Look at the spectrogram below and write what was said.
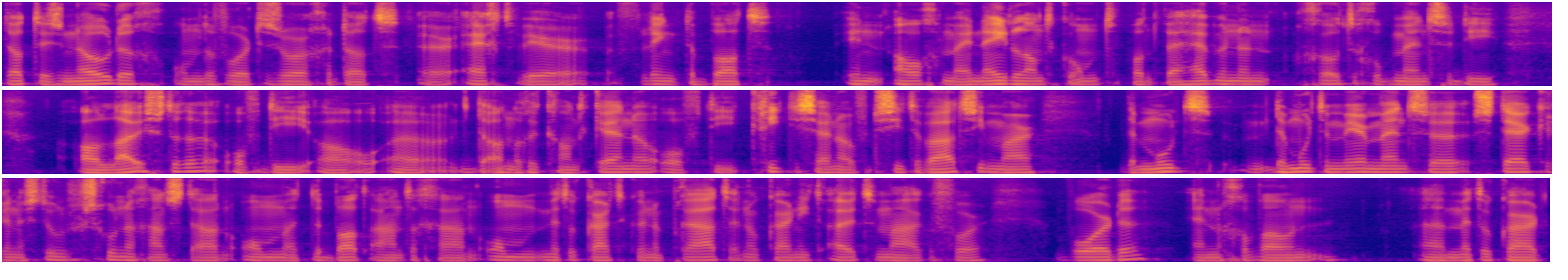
dat is nodig om ervoor te zorgen dat er echt weer flink debat in algemeen Nederland komt. Want we hebben een grote groep mensen die al luisteren of die al uh, de andere kant kennen of die kritisch zijn over de situatie. Maar er, moet, er moeten meer mensen sterker in de schoenen gaan staan om het debat aan te gaan, om met elkaar te kunnen praten en elkaar niet uit te maken voor woorden en gewoon uh, met elkaar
